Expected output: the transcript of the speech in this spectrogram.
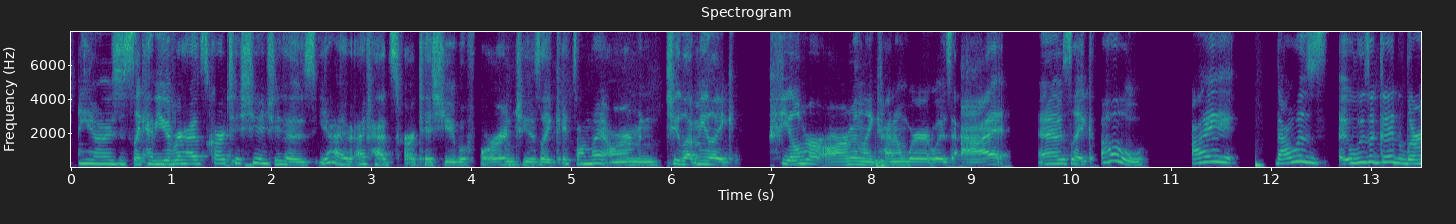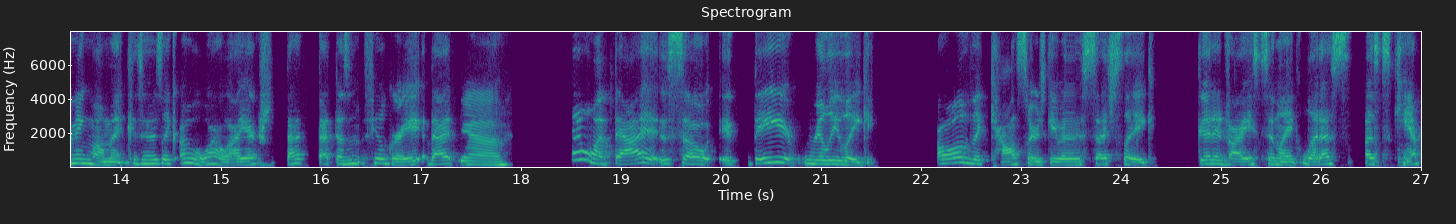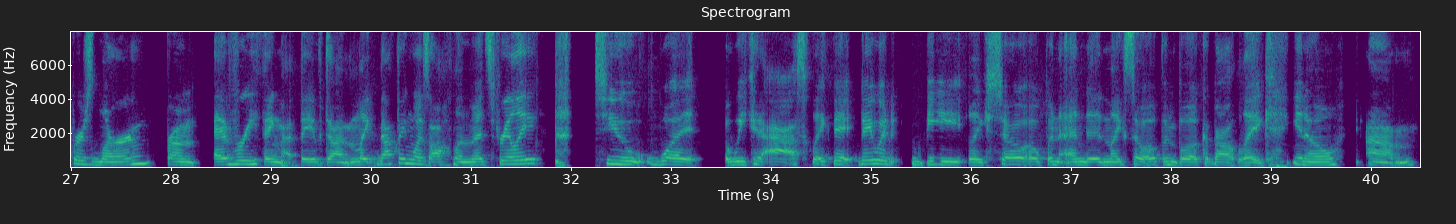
you know, I was just like, have you ever had scar tissue? And she goes, yeah, I've had scar tissue before. And she was like, it's on my arm. And she let me like feel her arm and like kind of where it was at. And I was like, oh, I, that was, it was a good learning moment because I was like, oh, wow, I actually, that, that doesn't feel great. That, yeah, I don't want that. So it, they really like, all of the counselors gave us such like good advice and like let us us campers learn from everything that they've done like nothing was off limits really to what we could ask like they they would be like so open ended and like so open book about like you know um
